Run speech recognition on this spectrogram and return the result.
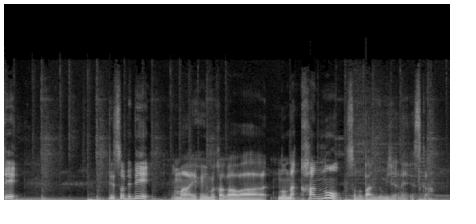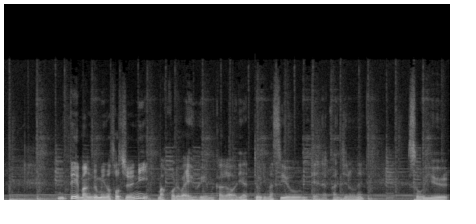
て、で、それで、まあ、FM 香川の中のその番組じゃないですか。で、番組の途中に、まあ、これは FM 香川でやっておりますよ、みたいな感じのね、そういう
